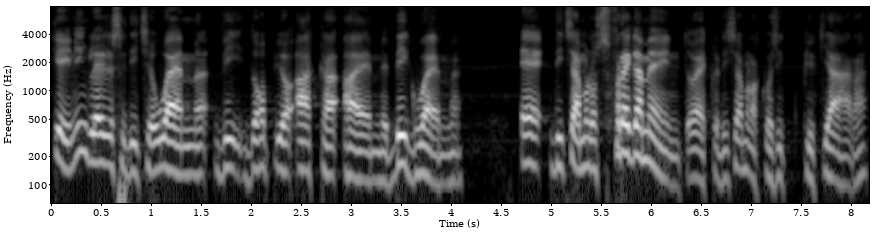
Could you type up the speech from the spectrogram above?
che in inglese si dice WHAM, V-W-H-A-M, Big Wham, è diciamo lo sfregamento, ecco, diciamola così più chiara,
